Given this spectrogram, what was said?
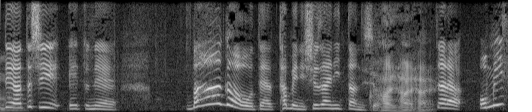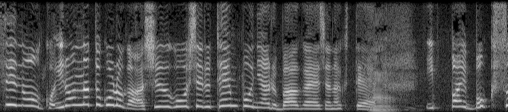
ん。で私えっ、とねバーガーを食べに取材に行ったんですよ、はいはいはい。だからお店のこういろんなところが集合してる店舗にあるバーガー屋じゃなくて、うん。いっぱい牧草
